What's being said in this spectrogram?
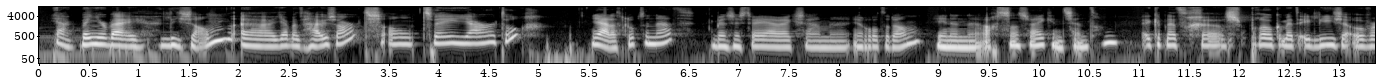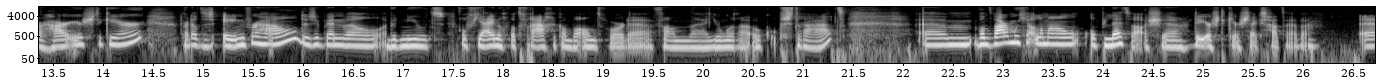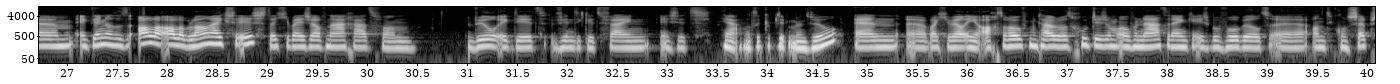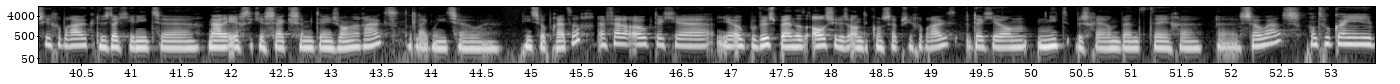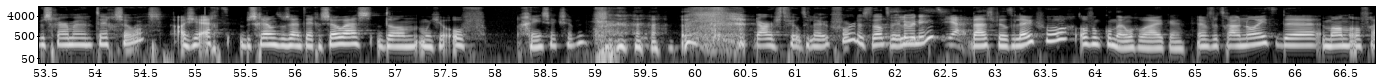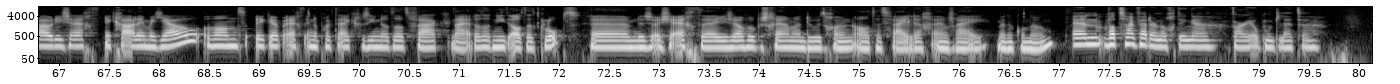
Ja, ik ben hier bij Lisanne. Eh, jij bent huisarts al twee jaar, toch? Ja, dat klopt inderdaad. Ik ben sinds twee jaar werkzaam in Rotterdam, in een eh, achterstandswijk in het centrum. Ik heb net gesproken met Elise over haar eerste keer. Maar dat is één verhaal. Dus ik ben wel benieuwd of jij nog wat vragen kan beantwoorden van eh, jongeren ook op straat. Ehm, want waar moet je allemaal op letten als je de eerste keer seks gaat hebben? Ehm, ik denk dat het aller, allerbelangrijkste is dat je bij jezelf nagaat van... Wil ik dit? Vind ik dit fijn? Is het ja, wat ik op dit moment wil? En eh, wat je wel in je achterhoofd moet houden, wat goed is om over na te denken, is bijvoorbeeld eh anticonceptiegebruik. Dus dat je niet eh, na de eerste keer seks meteen zwanger raakt. Dat lijkt me niet zo, niet zo prettig. En verder ook dat je je ook bewust bent dat als je dus anticonceptie gebruikt, dat je dan niet beschermd bent tegen eh SOA's. Want hoe kan je je beschermen tegen SOA's? Als je echt beschermd wil zijn tegen SOA's, dan moet je of geen seks hebben. Daar is het veel te leuk voor, dus dat willen we niet. Ja, daar is het veel te leuk voor. Of een condoom gebruiken. En vertrouw nooit de man of vrouw die zegt: Ik ga alleen met jou. Want ik heb echt in de praktijk gezien dat dat vaak, nou ja, dat dat niet altijd klopt. Ehm, dus als je echt eh, jezelf wil beschermen, doe het gewoon altijd veilig en vrij met een condoom. En wat zijn verder nog dingen waar je op moet letten?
